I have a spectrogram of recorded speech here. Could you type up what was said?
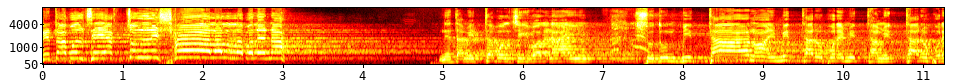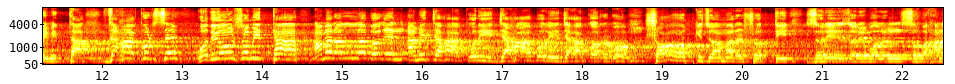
নেতা বলছে একচল্লিশ সাল আল্লাহ বলে না। নেতা মিথ্যা বলছে বলে নাই? শুধু মিথ্যা নয়, মিথ্যার উপরে মিথ্যা, মিথ্যার উপরে মিথ্যা। যাহা করছে, অধিকাংশ মিথ্যা। আমার আল্লাহ বলেন, আমি যাহা করি, যাহা বলি, যাহা করব সব কিছু আমার সত্যি। জোরে জোরে বলুন সুবাহান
